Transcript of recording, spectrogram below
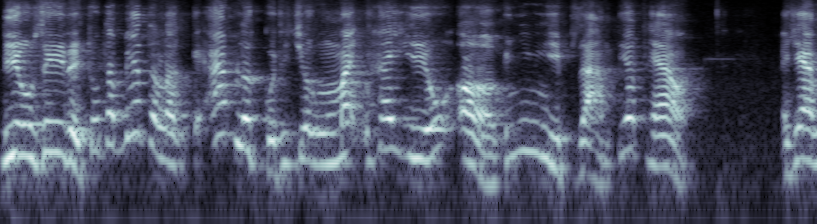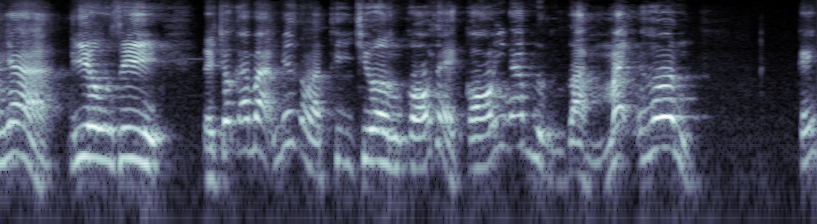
điều gì để chúng ta biết rằng là cái áp lực của thị trường mạnh hay yếu ở cái nhịp giảm tiếp theo? Anh chị em nhá, điều gì để cho các bạn biết rằng là thị trường có thể có những áp lực giảm mạnh hơn cái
